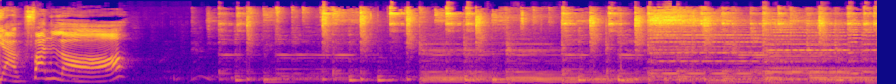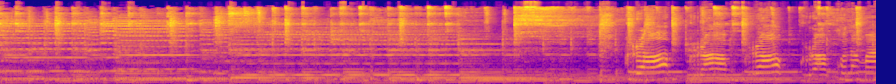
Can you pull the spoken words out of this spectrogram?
อยากฟันเหรอ กรอบกรอบกรอบกรอบผลไม้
